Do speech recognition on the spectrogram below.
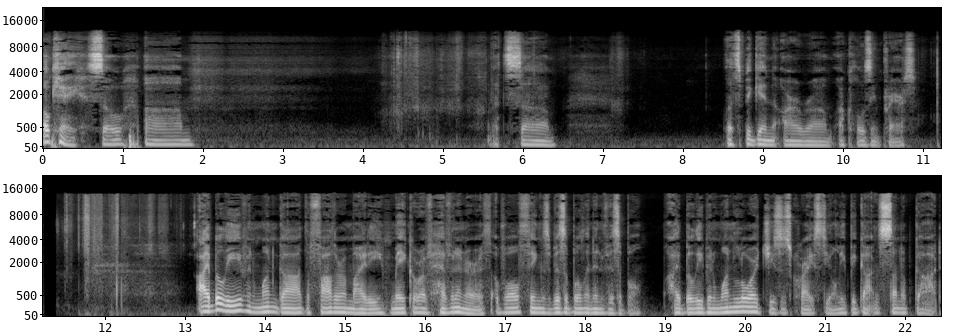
Okay, so um, let's um, let's begin our um, our closing prayers. I believe in one God, the Father Almighty, maker of heaven and earth, of all things visible and invisible. I believe in one Lord Jesus Christ, the only begotten Son of God,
